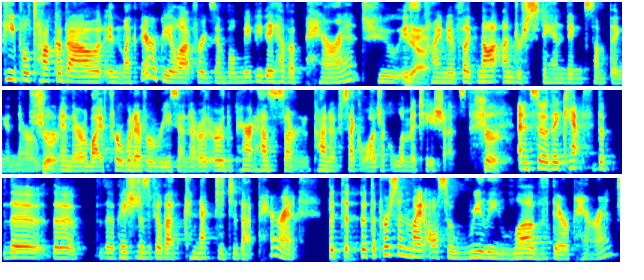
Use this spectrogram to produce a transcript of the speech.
people talk about in like therapy a lot for example maybe they have a parent who is Yeah. kind of like not understanding something in their Sure. in their life for whatever reason or, or the parent has certain kind of psychological limitations sure and so they can't the the the the patient doesn't feel that connected to that parent but the but the person might also really love their parent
